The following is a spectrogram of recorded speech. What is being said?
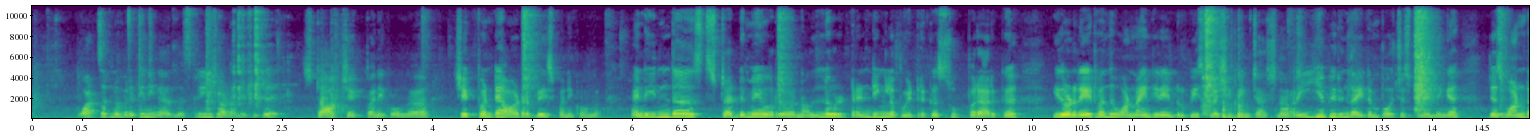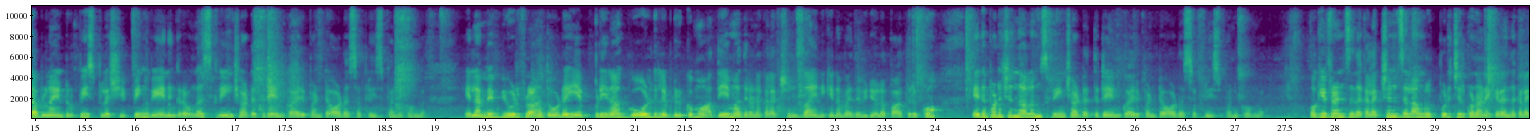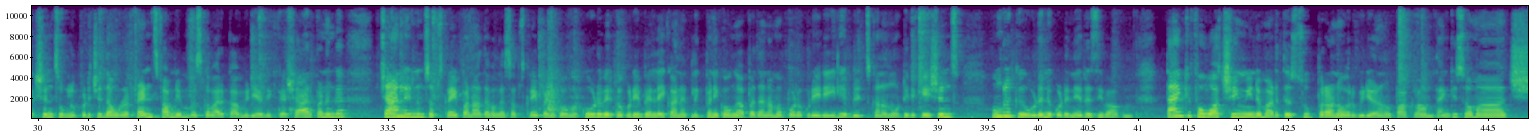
வாட்ஸ்அப் நம்பருக்கு நீங்கள் அந்த ஸ்க்ரீன்ஷாட் அனுப்பிட்டு ஸ்டாக் செக் பண்ணிக்கோங்க. செக் பண்ணிட்டு ஆர்டர் ப்ளேஸ் பண்ணிக்கோங்க. அண்ட் இந்த ஸ்டட்டுமே ஒரு நல்ல ஒரு ட்ரெண்டிங்கில் போயிட்டுருக்கு. சூப்பராக இருக்குது இதோட ரேட் வந்து one ninety nine rupees plus shipping charge நிறைய பேர் இந்த ஐட்டம் பர்ச்சேஸ் பண்ணியிருந்தீங்க. Just one double nine rupees plus shipping வேணுங்கிறவங்க ஸ்க்ரீன்ஷாட் எடுத்துகிட்டு என்கொயரி பண்ணிட்டு ஆர்டர்ஸை ப்ளேஸ் பண்ணிக்கோங்க. எல்லாமே பியூட்டிஃபுல்லான தோடு. எப்படின்னா கோல்டில் எப்படி இருக்குமோ அதே மாதிரியான கலெக்ஷன்ஸ் தான் இன்றைக்கி நம்ம இந்த வீடியோவில் பார்த்துருக்கோம். எது பிடிச்சிருந்தாலும் ஸ்க்ரீன்ஷாட் எடுத்துகிட்டு என்கொயரி பண்ணிட்டு ஆர்டர்ஸை ப்ளேஸ் பண்ணிக்கோங்க. ஓகே ஃப்ரெண்ட்ஸ் இந்த கலெக்ஷன்ஸ் எல்லாம் உங்களுக்கு பிடிச்சிருக்கும்னு நினைக்கிறேன். இந்த கலெக்ஷன்ஸ் உங்களுக்கு பிடிச்சிருந்தா உங்களோட ஃப்ரெண்ட்ஸ் ஃபேமிலி மெம்பர்ஸ்க்கு மறக்காம வீடியோ லிங்க் ஷேர் பண்ணுங்கள் சேனல் இன்னும் சப்ஸ்கிரைப் பண்ணாதவங்க சப்ஸ்கிரைப் பண்ணிக்கோங்க. கூடவே இருக்கக்கூடிய பெல்லைக்கான கிளிக் பண்ணிக்கோங்க. அப்போ தான் நம்ம போடக்கூடிய டெய்லி அப்டேட்ஸ்க்கான நோட்டிஃபிகேஷன்ஸ் உங்களுக்கு உடனுக்குடனே ரிசீவ் ஆகும். தேங்க்யூ ஃபார் வாட்சிங் மீண்டும் அடுத்து சூப்பரான ஒரு வீடியோ நம்ம பார்க்கலாம். Thank you so much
